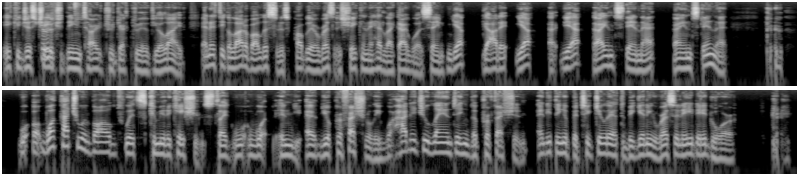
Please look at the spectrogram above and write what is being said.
It could just change the entire trajectory of your life. And I think a lot of our listeners probably are res- shaking their head like I was, saying, "Yep, got it. Yep, uh, yep, I understand that. I understand that." Uh, what got you involved with communications? Like what in uh, your professionally? How did you land in the profession? Anything in particular at the beginning resonated, or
